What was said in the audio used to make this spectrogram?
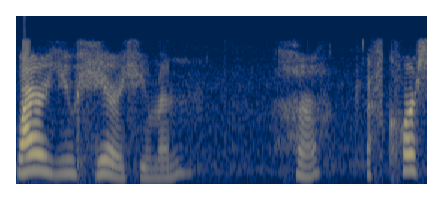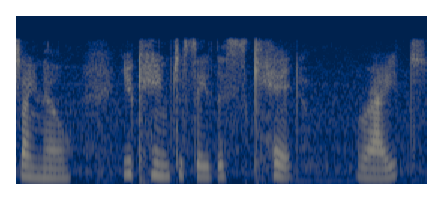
Why are you here, human? Huh? Of course I know. You came to save this kid, right?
